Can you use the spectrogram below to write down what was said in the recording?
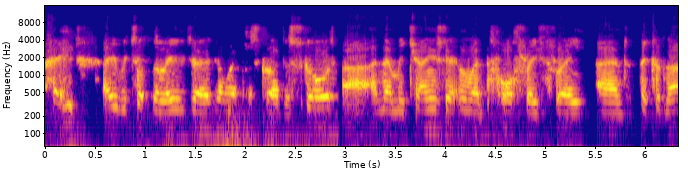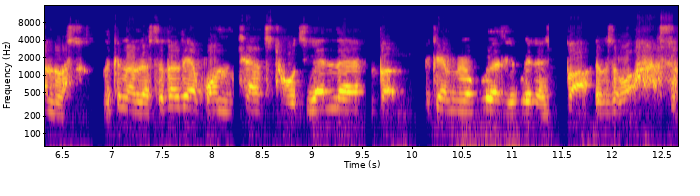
A, a we took the lead, uh, Juventus Club has scored, uh, and then we changed it and went 4 3 3, and they couldn't handle us. They couldn't handle us. Although they had one chance towards the end there, but again, we worthy winners. But there was a lot of hassle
